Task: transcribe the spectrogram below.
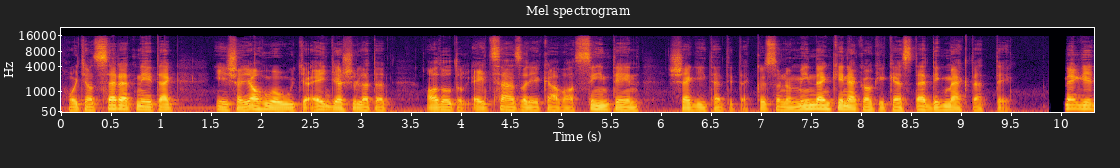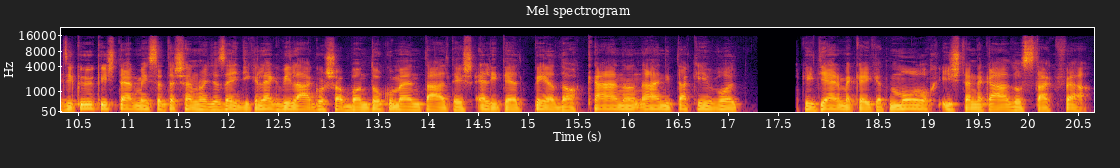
Hogyha szeretnétek, és a Yahoo útja egyesületet adótok 1%-ával szintén segíthetitek. Köszönöm mindenkinek, akik ezt eddig megtették. Megjegyzik ők is természetesen, hogy az egyik legvilágosabban dokumentált és elítélt példa Kánan Ánitaké volt, akik gyermekeiket Moloch Istennek áldozták fel.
